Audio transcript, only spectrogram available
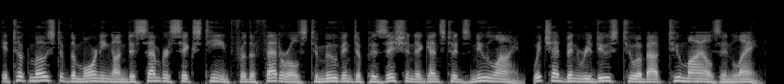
It took most of the morning on December 16 for the Federals to move into position against Hood's new line, which had been reduced to about two miles in length.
